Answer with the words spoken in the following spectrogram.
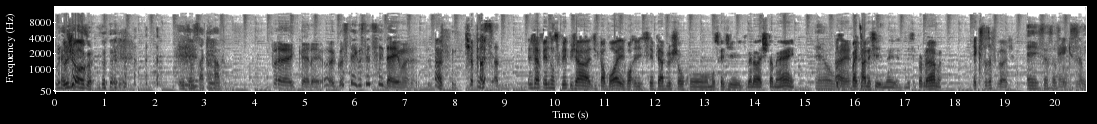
do jogo. Ele tem um saque rápido. Ai, caralho. Eu gostei, gostei dessa ideia, mano. Ah, Tinha passado. Ele já fez uns clipes já de cowboy, ele sempre abre o show com música de, de Velho Oeste também. É o. Ah, é. Vai estar nesse, ne- nesse programa. Ecstasy of God. É, é só Axis of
